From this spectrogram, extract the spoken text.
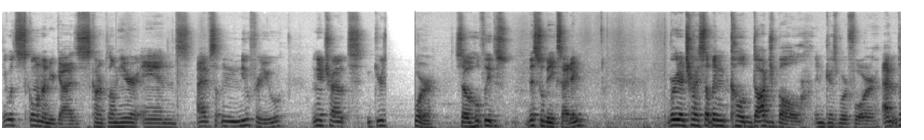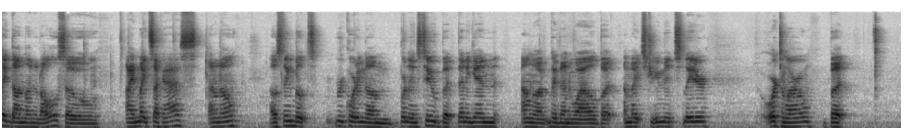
Hey, what's going on, you guys? Conor Plum here, and I have something new for you. I'm gonna try out Gears 4. So hopefully this this will be exciting. We're gonna try something called Dodgeball in Gears of War 4. I haven't played online at all, so I might suck ass. I don't know. I was thinking about recording um Borderlands 2, but then again, I don't know. I haven't played that in a while, but I might stream it later or tomorrow. But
